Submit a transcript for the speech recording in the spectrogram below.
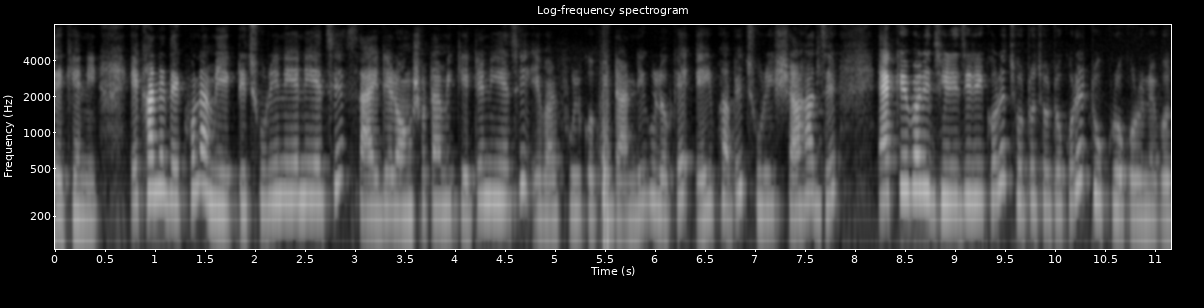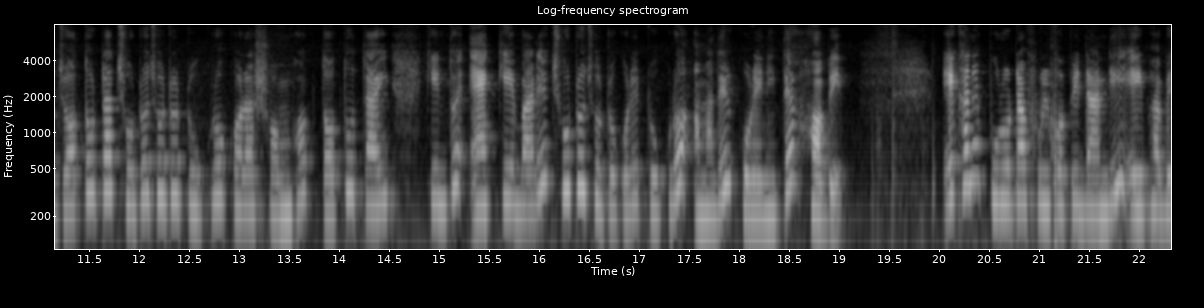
দেখে নিই। এখানে দেখুন, আমি একটি ছুরি নিয়ে নিয়েছি। সাইডের অংশটা আমি কেটে নিয়েছি। এবার ফুলকপির ডান্ডিগুলোকে এইভাবে ছুরির সাহায্যে একেবারে ঝিরিঝিরি করে ছোট ছোট করে টুকরো করে নেব। যতটা ছোট ছোট টুকরো করা সম্ভব, ততটাই কিন্তু একেবারে ছোট ছোট করে টুকরো আমাদের করে নিতে হবে। এখানে পুরোটা ফুলকপির ডান্ডি, এইভাবে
